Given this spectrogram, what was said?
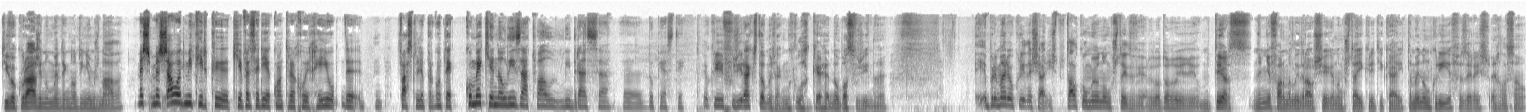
Tive a coragem no momento em que não tínhamos nada. Mas, mas ao admitir que, que avançaria contra Rui Rio, eh, faço-lhe a pergunta: é como é que analisa a atual liderança uh, do PST? Eu queria fugir à questão, mas já que me coloca, não posso fugir, não é? Primeiro eu queria deixar isto, tal como eu não gostei de ver o Dr. Rui Rio meter-se na minha forma de liderar o Chega, não gostei e critiquei, também não queria fazer isso em relação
